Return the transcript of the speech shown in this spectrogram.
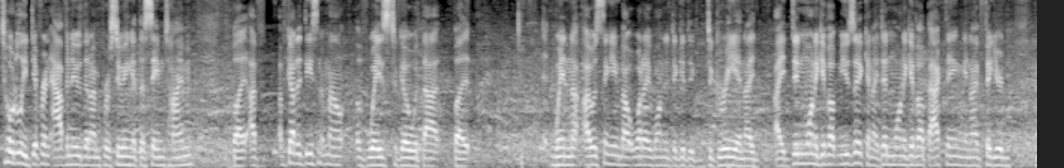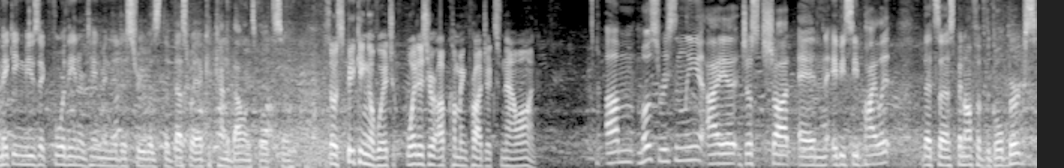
totally different avenue that I'm pursuing at the same time. But I've I've got a decent amount of ways to go with that. But when I was thinking about what I wanted to get a degree, and I, I didn't want to give up music, and I didn't want to give up acting, and I figured making music for the entertainment industry was the best way I could kind of balance both. So, So speaking of which, what is your upcoming projects from now on? Most recently, I uh, just shot an ABC pilot that's a spinoff of The Goldbergs.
